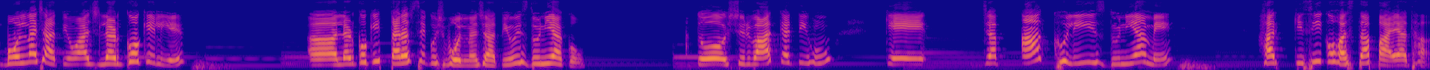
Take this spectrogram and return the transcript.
बोलना चाहती हूँ आज लड़कों के लिए आ, लड़कों की तरफ़ से कुछ बोलना चाहती हूँ इस दुनिया को। तो शुरुआत करती हूँ कि जब आँख खुली इस दुनिया में हर किसी को हंसता पाया था।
